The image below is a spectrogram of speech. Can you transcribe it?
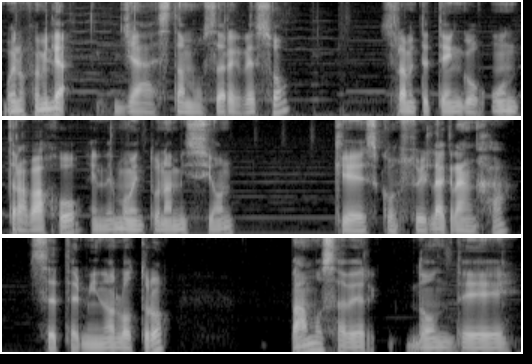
Bueno familia, ya estamos de regreso. Solamente tengo un trabajo, en el momento una misión, que es construir la granja. Se terminó el otro. Vamos a ver dónde,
